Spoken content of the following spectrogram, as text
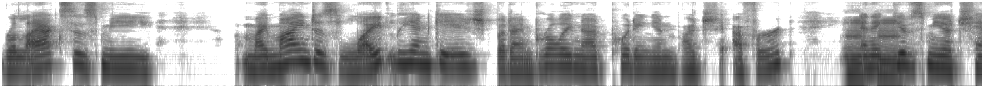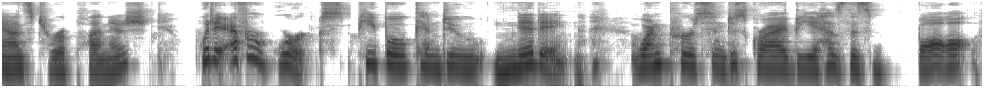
relaxes me. My mind is lightly engaged, but I'm really not putting in much effort. Mm-hmm. And it mm-hmm. gives me a chance to replenish. Whatever works, people can do knitting. One person described he has this ball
